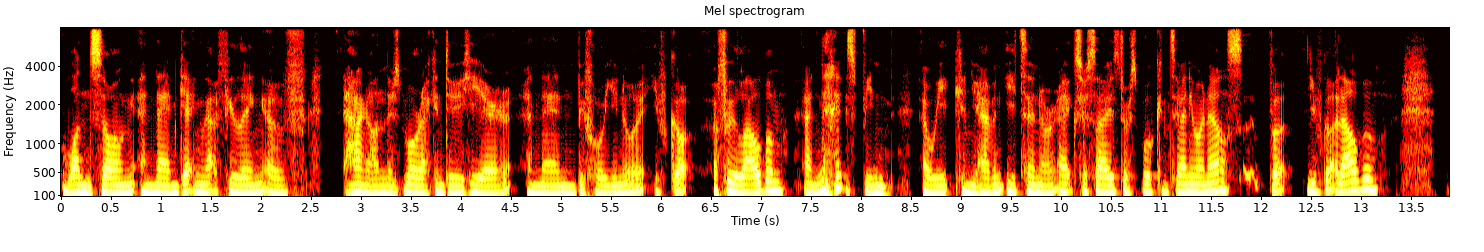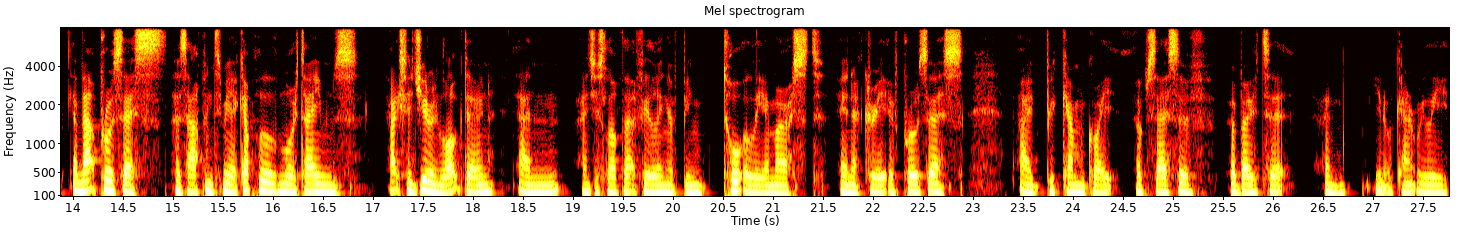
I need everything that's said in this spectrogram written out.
one song and then getting that feeling of hang on, there's more I can do here. And then before you know it, you've got a full album and it's been a week and you haven't eaten or exercised or spoken to anyone else, but you've got an album. And that process has happened to me a couple of more times actually during lockdown. And I just love that feeling of being totally immersed in a creative process. I become quite obsessive about it and, you know, can't really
